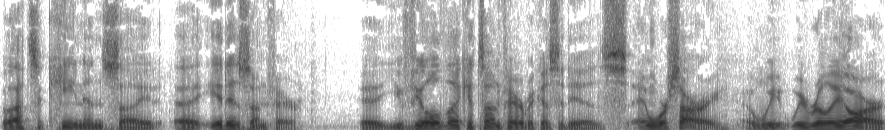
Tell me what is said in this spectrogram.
Well, that's a keen insight. Uh, it is unfair. Uh, you feel like it's unfair because it is, and we're sorry. Uh, We we really are.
